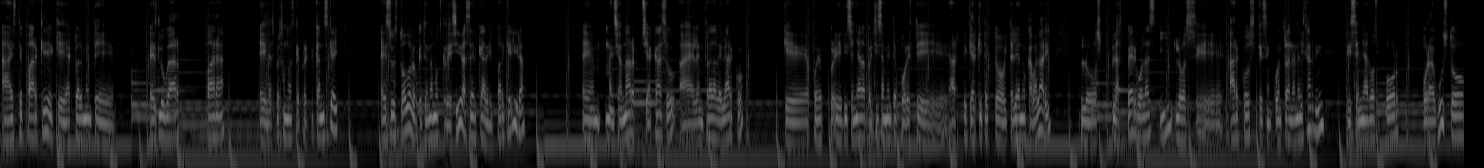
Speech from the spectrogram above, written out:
a este parque que actualmente es lugar para eh, las personas que practican skate. Eso es todo lo que tenemos que decir acerca del Parque Lira. Em, mencionar, si acaso, a la entrada del arco, que fue eh, diseñada precisamente por este arquitecto italiano Cavallari, los, las pérgolas y los eh, arcos que se encuentran en el jardín, diseñados por, por Augusto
